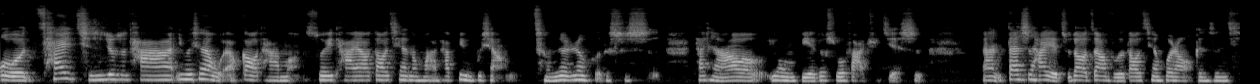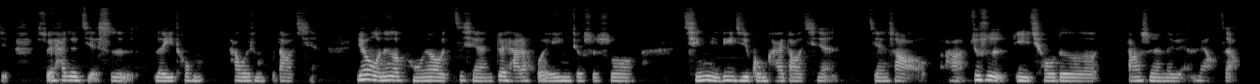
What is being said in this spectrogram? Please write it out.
我猜，其实就是他，因为现在我要告他嘛，所以他要道歉的话，他并不想承认任何的事实，他想要用别的说法去解释。但但是他也知道这样子的道歉会让我更生气，所以他就解释了一通他为什么不道歉。因为我那个朋友之前对他的回应就是说，请你立即公开道歉。减少啊，就是以求得当事人的原谅，这样。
